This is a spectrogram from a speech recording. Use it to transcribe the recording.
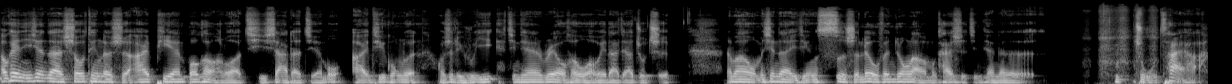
OK，您现在收听的是 IPN 播客网络旗下的节目《IT 公论》，我是李如一，今天 Real 和我为大家主持。那么我们现在已经四十六分钟了，我们开始今天的主菜哈。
